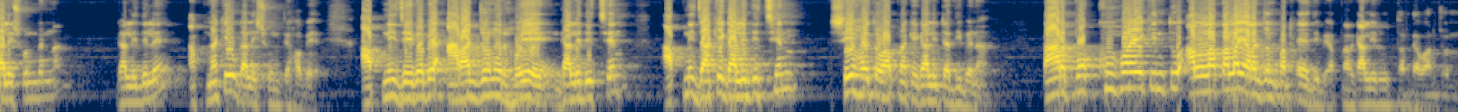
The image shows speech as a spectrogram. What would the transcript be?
গালি শুনবেন না? গালি দিলে আপনাকেও গালি শুনতে হবে। আপনি যেভাবে আরেকজনের হয়ে গালি দিচ্ছেন, আপনি যাকে গালি দিচ্ছেন, সে হয়তো আপনাকে গালিটা দিবে না। তার পক্ষ হয়ে কিন্তু আল্লাহ তালাই আরেকজন পাঠিয়ে দিবে আপনার গালির উত্তর দেওয়ার জন্য।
